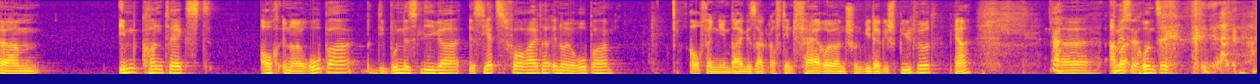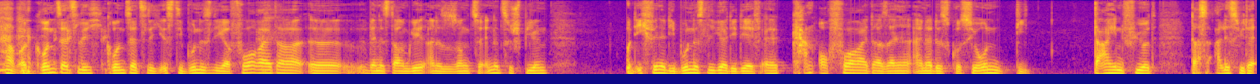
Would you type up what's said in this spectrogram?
ähm, im Kontext auch in Europa. Die Bundesliga ist jetzt Vorreiter in Europa, auch wenn nebenbei gesagt auf den Färöern schon wieder gespielt wird, ja. Ah, äh, aber, grundsätzlich, aber grundsätzlich, grundsätzlich ist die Bundesliga Vorreiter, äh, wenn es darum geht, eine Saison zu Ende zu spielen. Und ich finde, die Bundesliga, die DFL, kann auch Vorreiter sein in einer Diskussion, die dahin führt, dass alles wieder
